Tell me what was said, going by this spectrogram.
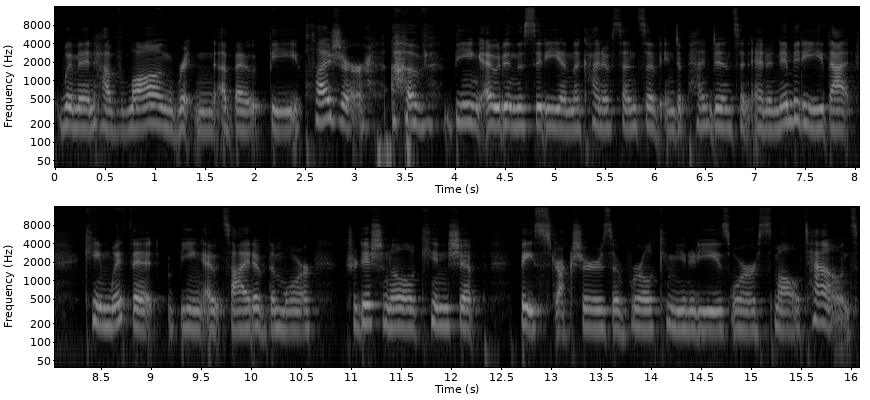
women have long written about the pleasure of being out in the city and the kind of sense of independence and anonymity that came with it, being outside of the more traditional kinship based structures of rural communities or small towns.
